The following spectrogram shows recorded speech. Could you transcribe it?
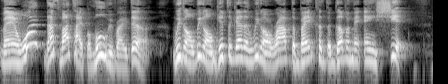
man, what? That's my type of movie right there. We gonna we gonna get together. and We gonna rob the bank because the government ain't shit.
